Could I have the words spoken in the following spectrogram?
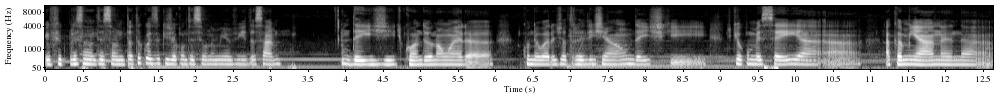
eu fico prestando atenção em tanta coisa que já aconteceu na minha vida, sabe? Desde quando eu não era. Quando eu era de outra religião, desde que, que eu comecei a, a, a caminhar né, na,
